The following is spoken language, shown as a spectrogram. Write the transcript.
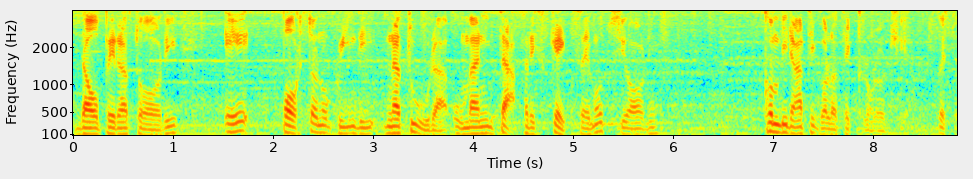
da operatori e portano quindi natura, umanità, freschezza, emozioni combinati con la tecnologia. Questo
